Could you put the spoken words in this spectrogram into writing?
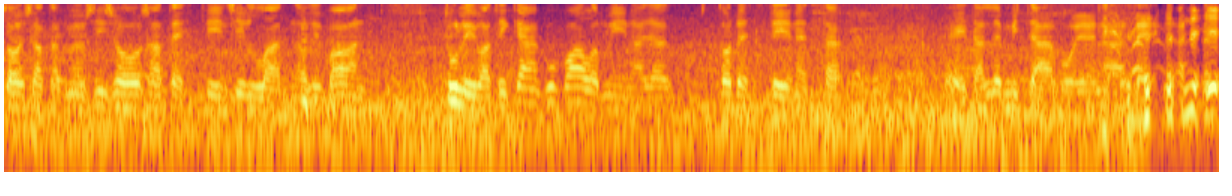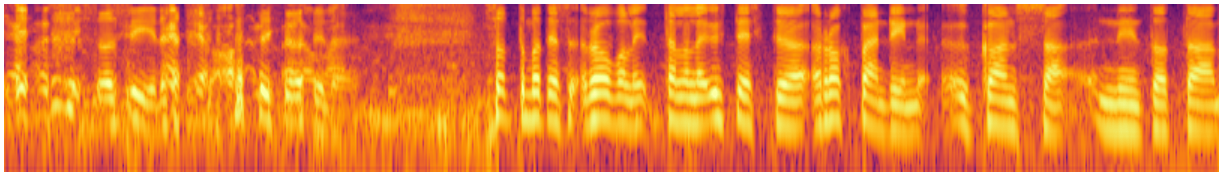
toisaalta myös iso osa tehtiin sillä että ne oli vaan, tulivat ikään kuin valmiina ja todettiin, että ei tälle mitään voi enää tehdä. niin, se on siinä. Matias Rouvali, tällainen yhteistyö rockbandin kanssa, niin tota,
